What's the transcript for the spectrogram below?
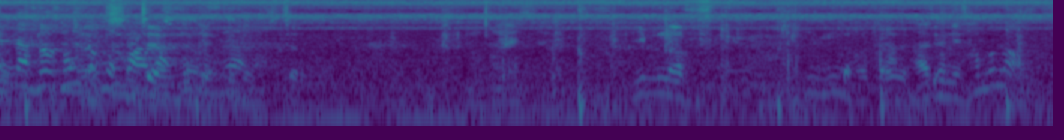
일단 너 손톱 진짜로 2분 남았어 2분 남았다 아 근데 3분 남았어.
